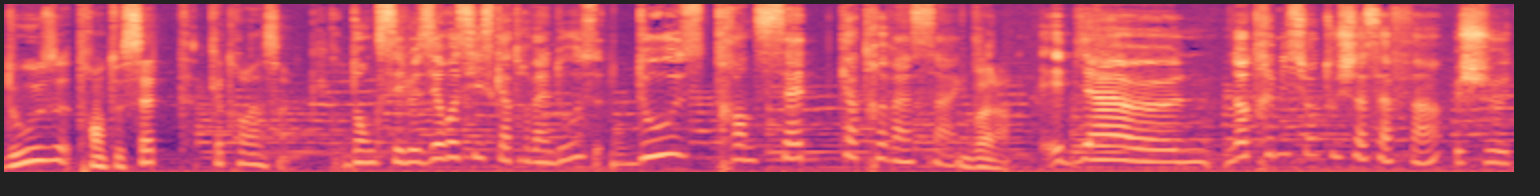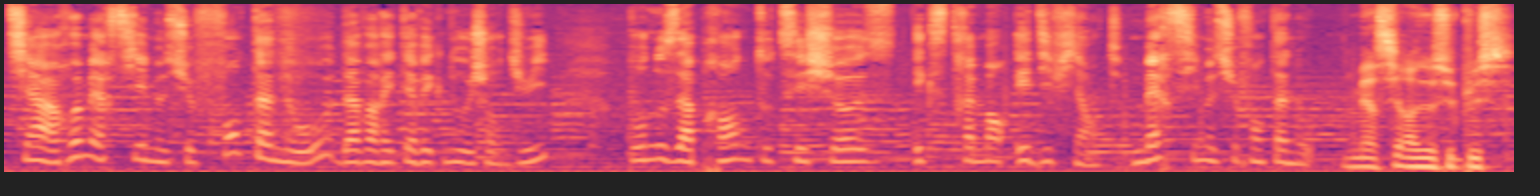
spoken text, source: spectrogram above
12 37 85. Donc, c'est le 06 92 12 37 85. Voilà. Eh bien, euh, notre émission touche à sa fin. Je tiens à remercier Monsieur Fontano d'avoir été avec nous aujourd'hui pour nous apprendre toutes ces choses extrêmement édifiantes. Merci Monsieur Fontano. Merci Radio Sud Plus.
